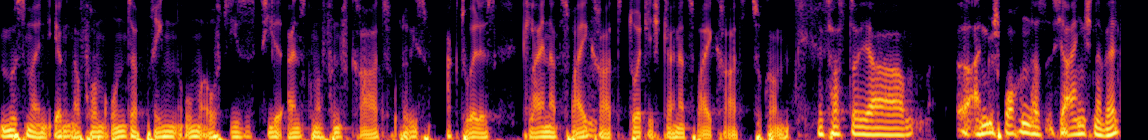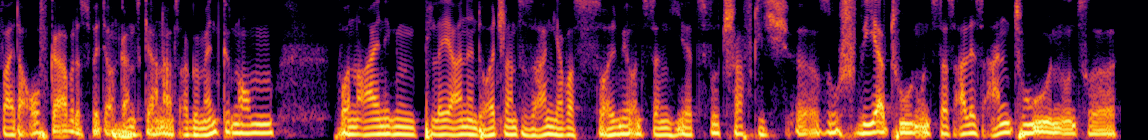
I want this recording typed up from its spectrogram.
müssen wir in irgendeiner Form runterbringen, um auf dieses Ziel 1,5 Grad oder wie es aktuell ist, kleiner 2 Grad, deutlich kleiner 2 Grad zu kommen. Jetzt hast du ja äh, angesprochen, das ist ja eigentlich eine weltweite Aufgabe. Das wird ja auch mhm. ganz gerne als Argument genommen von einigen Playern in Deutschland zu sagen, ja, was sollen wir uns dann hier jetzt wirtschaftlich äh, so schwer tun, uns das alles antun, unsere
